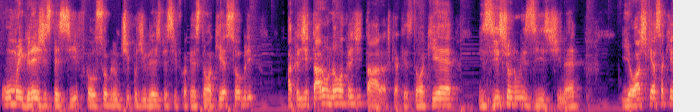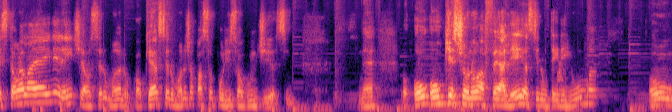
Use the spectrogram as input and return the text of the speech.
uma igreja específica ou sobre um tipo de igreja específica. A questão aqui é sobre acreditar ou não acreditar. Acho que a questão aqui é existe ou não existe, né? E eu acho que essa questão ela é inerente ao ser humano. Qualquer ser humano já passou por isso algum dia, assim, né? Ou, ou questionou a fé alheia se não tem nenhuma, ou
